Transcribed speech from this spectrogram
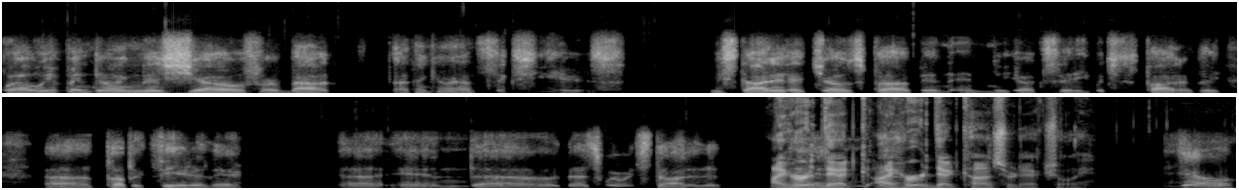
Well, we've been doing this show for about I think around six years. We started at Joe's Pub in, in New York City, which is part of the uh, public theater there, uh, and uh, that's where we started it. I heard and, that. I heard that concert actually. Yeah. Oh,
